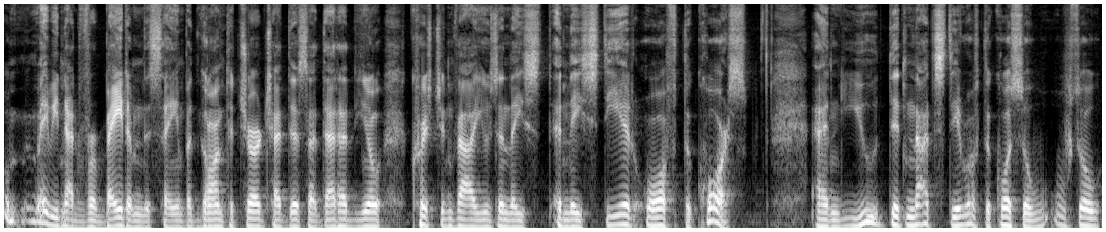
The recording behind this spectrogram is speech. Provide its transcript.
maybe not verbatim the same, but gone to church, had this, had that, had you know Christian values, and they and they steered off the course and you did not steer off the course. So, so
